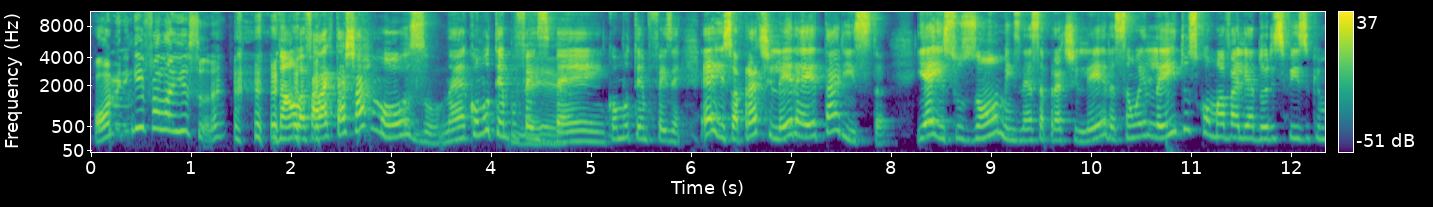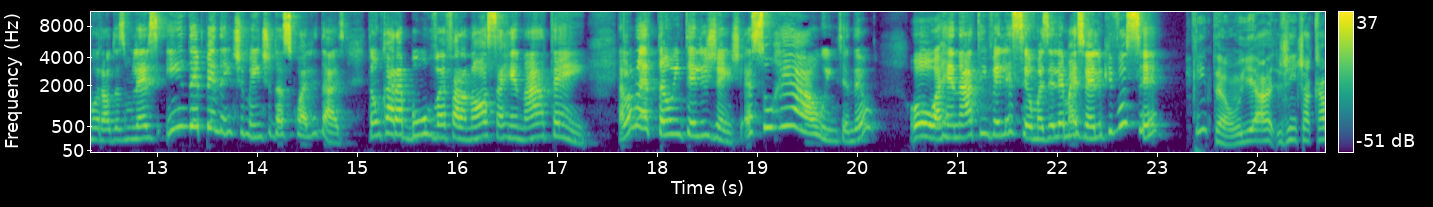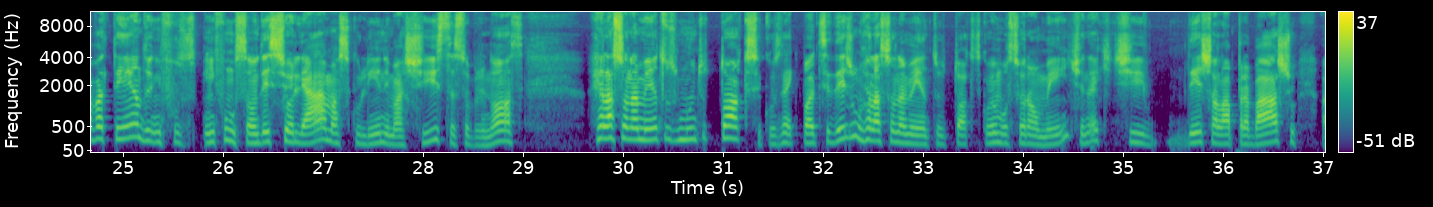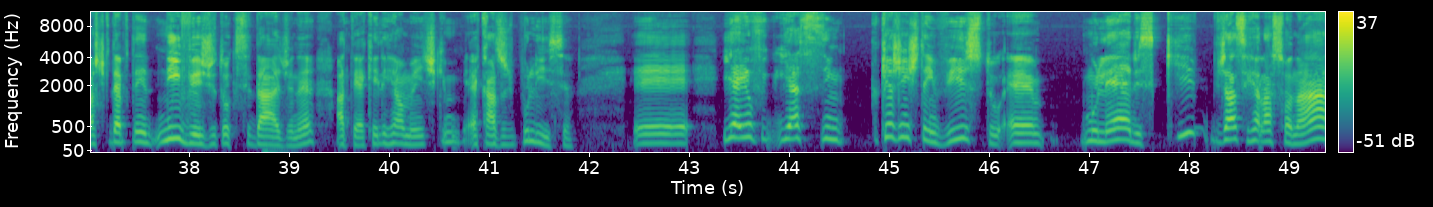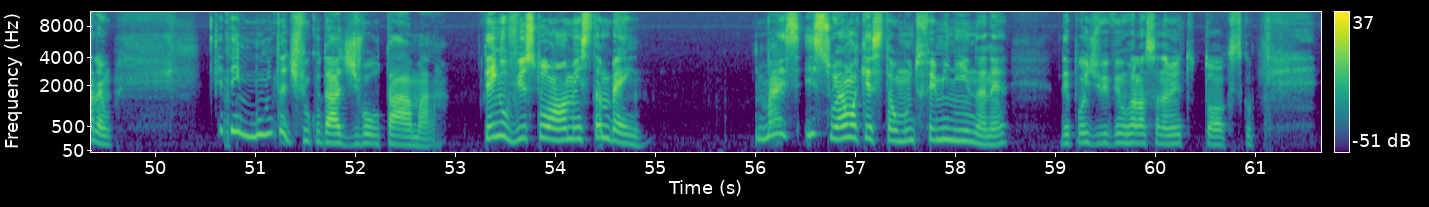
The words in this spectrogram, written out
Homem, ninguém fala isso, né? Não, vai falar que tá charmoso, né? Como o tempo fez É. bem, como o tempo fez bem. É isso, a prateleira é etarista. E é isso, os homens nessa prateleira são eleitos como avaliadores físico e moral das mulheres, independentemente das qualidades. Então, o cara burro vai falar: nossa, a Renata, hein? Ela não é tão inteligente. É surreal, entendeu? Ou a Renata envelheceu, mas ele é mais velho que você. Então, e a gente acaba tendo, em, fu- em função desse olhar masculino e machista sobre nós, relacionamentos muito tóxicos, né? Que pode ser desde um relacionamento tóxico emocionalmente, né? Que te deixa lá para baixo. Acho que deve ter níveis de toxicidade, né? Até aquele realmente que é caso de polícia. É, e aí, eu, e assim, o que a gente tem visto é mulheres que já se relacionaram e têm muita dificuldade de voltar a amar. Tenho visto homens também. Mas isso é uma questão muito feminina, né? Depois de viver um relacionamento tóxico.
